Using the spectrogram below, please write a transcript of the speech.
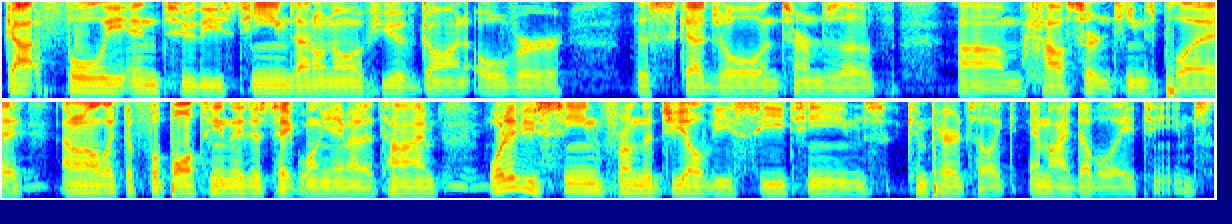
got fully into these teams. I don't know if you have gone over the schedule in terms of um, how certain teams play. Mm-hmm. I don't know, like the football team, they just take one game at a time. Mm-hmm. What have you seen from the GLVC teams compared to like MIAA teams?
